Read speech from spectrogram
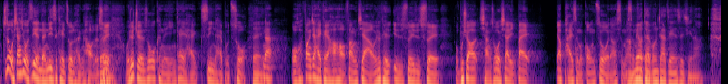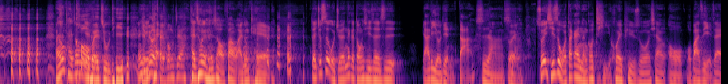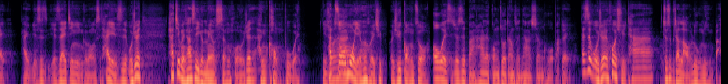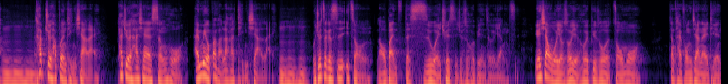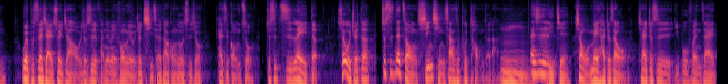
就是我相信我自己的能力是可以做得很好的，所以我就觉得说，我可能应该也还适应的还不错。对，那我放假还可以好好放假，我就可以一直睡一直睡，我不需要想说我下礼拜要排什么工作，然后什么什么、啊。没有台风假这件事情啊，反正台中也 扣回主题，也没有台风假，台中也很少放，I don't care。对，就是我觉得那个东西真的是压力有点大。是啊，是啊，对，所以其实我大概能够体会，譬如说像哦，我爸自己也在。还也是也是在经营一个公司，他也是，我觉得他基本上是一个没有生活，我觉得很恐怖哎、欸。你说他周末也会回去回去工作，always 就是把他的工作当成他的生活吧？对。但是我觉得或许他就是比较劳碌命吧。嗯嗯嗯。他觉得他不能停下来，他觉得他现在的生活还没有办法让他停下来。嗯嗯嗯。我觉得这个是一种老板的思维，确实就是会变成这个样子。因为像我有时候也会，比如说我周末像台风假那一天。我也不是在家里睡觉，我就是反正没风没雨，我就骑车到工作室就开始工作，就是之类的。所以我觉得就是那种心情上是不同的啦。嗯，但是理解。像我妹，她就在我现在就是一部分在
